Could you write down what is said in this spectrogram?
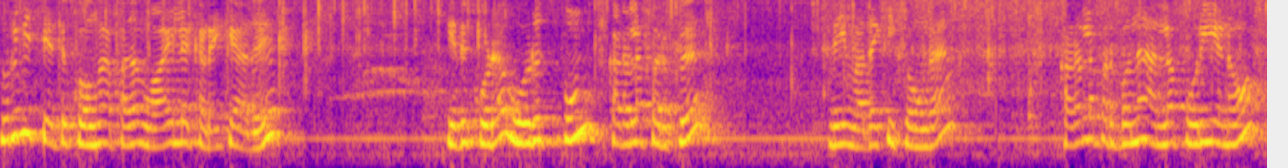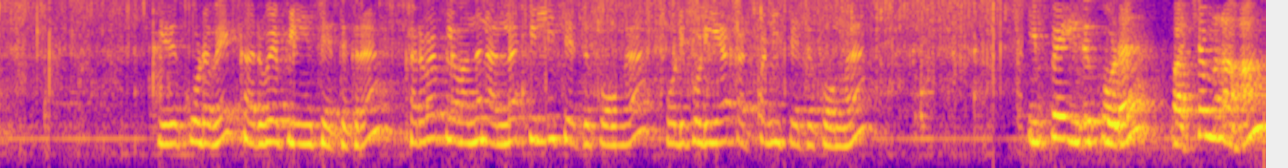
துருவி சேர்த்துக்கோங்க அப்போ தான் வாயில் கிடைக்காது. இது கூட ஒரு ஸ்பூன் கடலைப்பருப்பு. இதையும் வதக்கிக்கோங்க. கடலைப்பருப்பு வந்து நல்லா பொரியணும். இது கூடவே கருவேப்பிலையும் சேர்த்துக்கிறேன். கருவேப்பிலை வந்து நல்லா கிள்ளி சேர்த்துக்கோங்க. பொடி பொடியாக கட் பண்ணி சேர்த்துக்கோங்க. இப்போ இது கூட பச்சை மிளகாய்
